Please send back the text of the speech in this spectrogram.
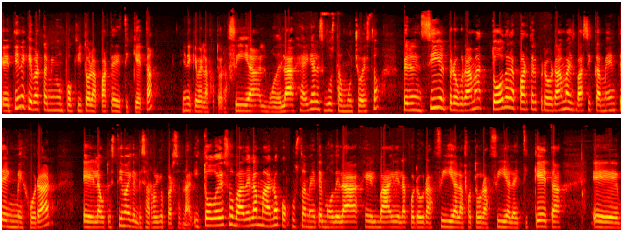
Eh, tiene que ver también un poquito la parte de etiqueta, tiene que ver la fotografía, el modelaje. A ella les gusta mucho esto, pero en sí el programa, toda la parte del programa es básicamente en mejorar eh, la autoestima y el desarrollo personal. Y todo eso va de la mano con justamente el modelaje, el baile, la coreografía, la fotografía, la etiqueta, eh,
